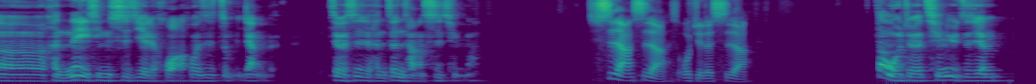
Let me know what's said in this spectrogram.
呃很内心世界的话，或者是怎么样的，这个是很正常的事情嘛。是啊是啊，我觉得是啊。但我觉得情侣之间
